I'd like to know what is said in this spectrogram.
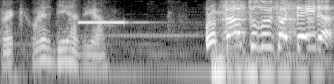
Frick? Where did Diaz go? We're about to lose our data.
